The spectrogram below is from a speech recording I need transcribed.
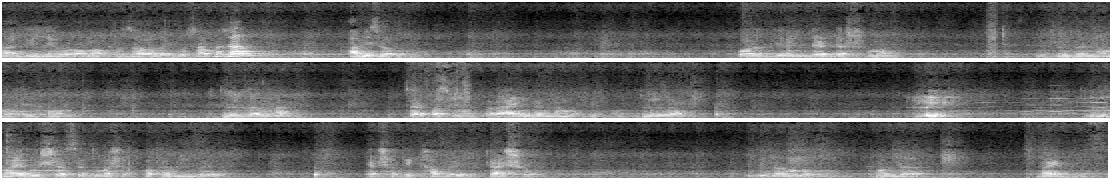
না গেলেও আমার তো যাওয়া লাগবে। আপনি যান, আমি যাব। পরের দিন দেড়টার সময় লিটন নাম্বারটি ফোন ধরলাম না চার পাঁচ মিনিট পর আইন ভাইয়ের নাম্বারটি ধরলাম। ভাই বসে আছে তোমার সাথে কথা বলবে একসাথে খাবে এটা দিলাম ফোনটা বাইক দিয়েছে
